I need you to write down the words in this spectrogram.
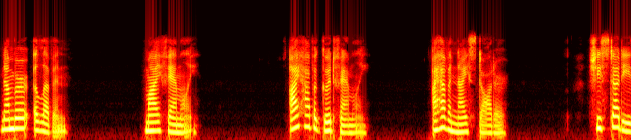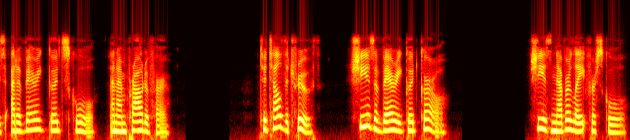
Number 11. My family. I have a good family. I have a nice daughter. She studies at a very good school, and I'm proud of her. To tell the truth, she is a very good girl. She is never late for school.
